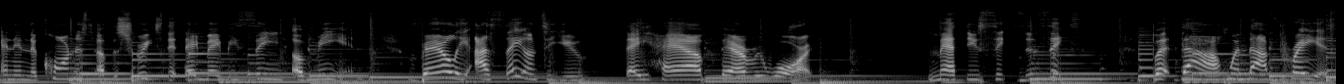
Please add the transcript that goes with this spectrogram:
and in the corners of the streets that they may be seen of men. Verily I say unto you, they have their reward. Matthew 6 and 6. But thou, when thou prayest,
